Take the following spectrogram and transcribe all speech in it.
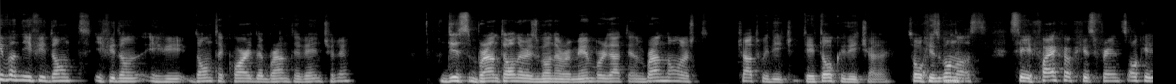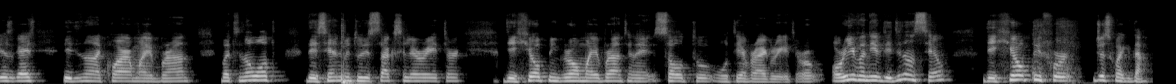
even if you don't if you don't if you don't acquire the brand eventually this brand owner is going to remember that and brand owners chat with each they talk with each other. So he's going to mm-hmm. say five of his friends okay these guys they did not acquire my brand but you know what? They sent me to this accelerator they helped me grow my brand and i sold to whatever aggregator. Or, or even if they didn't sell they helped me for just like that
